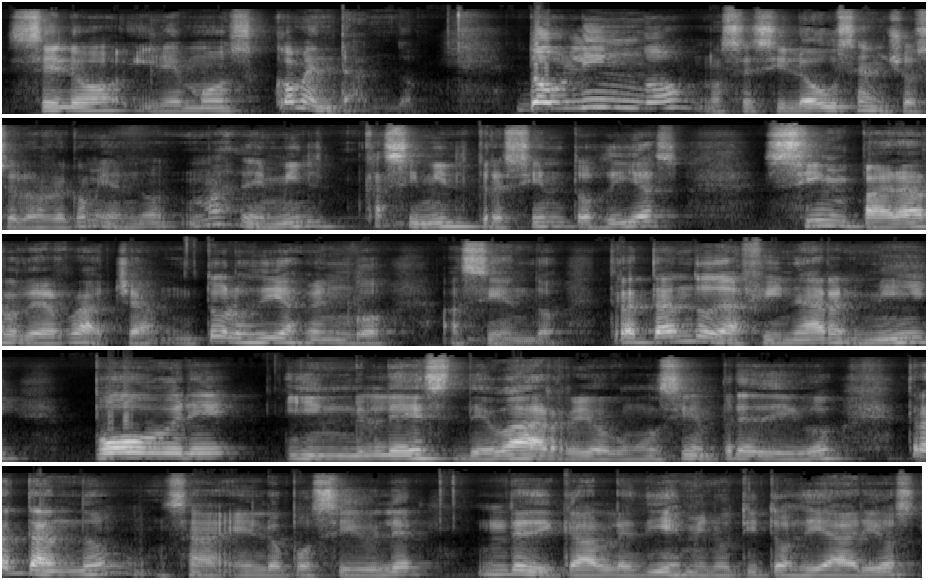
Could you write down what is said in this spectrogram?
se lo iremos comentando. Duolingo, no sé si lo usan, yo se los recomiendo, más de mil, casi 1300 días sin parar de racha, todos los días vengo haciendo, tratando de afinar mi pobre inglés de barrio, como siempre digo, tratando, o sea, en lo posible, dedicarle 10 minutitos diarios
